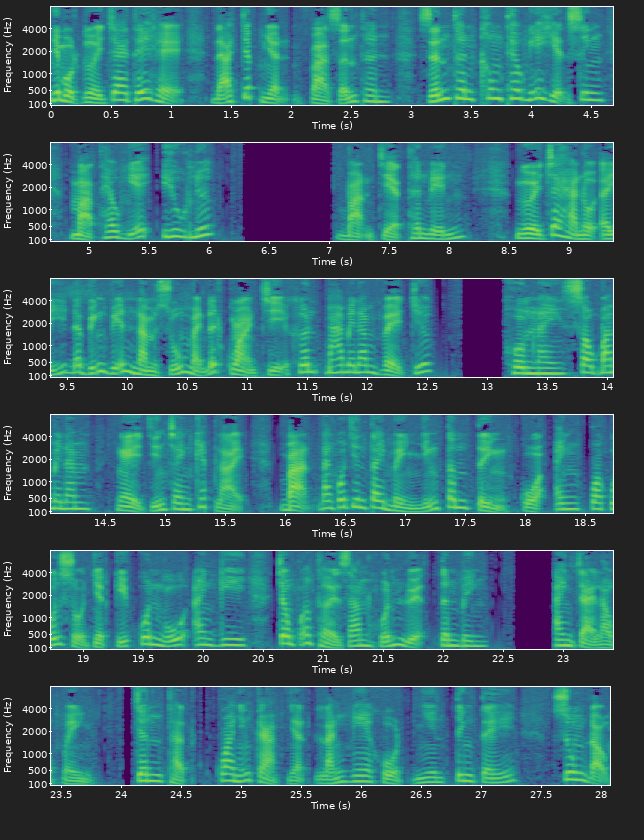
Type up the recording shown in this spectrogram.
như một người trai thế hệ, đã chấp nhận và dấn thân, dấn thân không theo nghĩa hiện sinh mà theo nghĩa yêu nước. Bạn trẻ thân mến, người trai Hà Nội ấy đã vĩnh viễn nằm xuống mảnh đất Quảng Trị hơn 30 năm về trước. Hôm nay, sau 30 năm, ngày chiến tranh khép lại, bạn đang có trên tay mình những tâm tình của anh qua cuốn sổ nhật ký quân ngũ anh ghi trong quãng thời gian huấn luyện tân binh. Anh trải lòng mình, chân thật qua những cảm nhận lắng nghe hồn nhiên tinh tế, rung động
